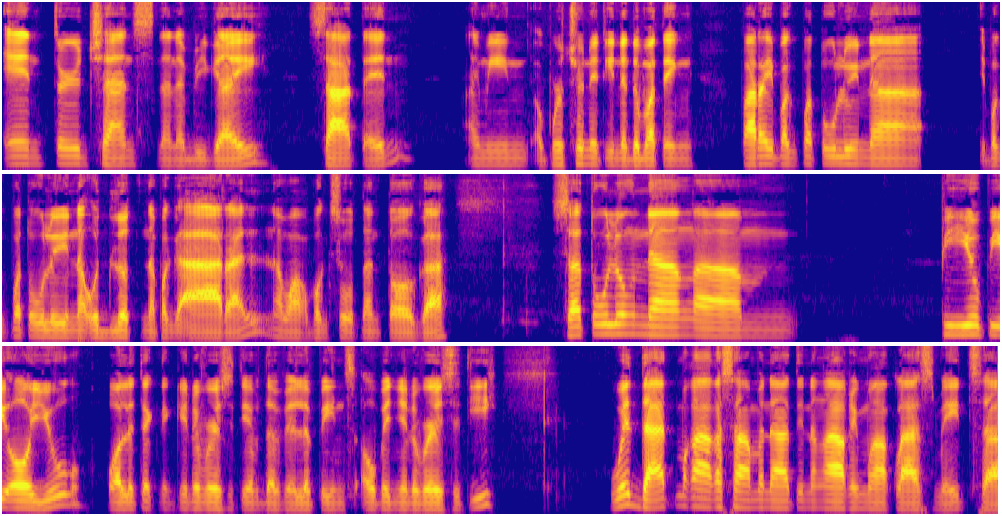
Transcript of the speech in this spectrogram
and third chance na nabigay sa atin I mean, opportunity na dumating para ipagpatuloy na ipagpatuloy na udlot na pag-aaral na makapagsuot ng toga sa tulong ng um, PUPOU, Polytechnic University of the Philippines Open University. With that, makakasama natin ang aking mga classmates sa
